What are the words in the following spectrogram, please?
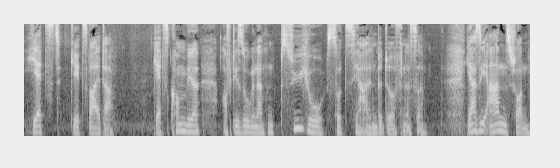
Jetzt geht's weiter. Jetzt kommen wir auf die sogenannten psychosozialen Bedürfnisse. Ja, Sie ahnen es schon.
